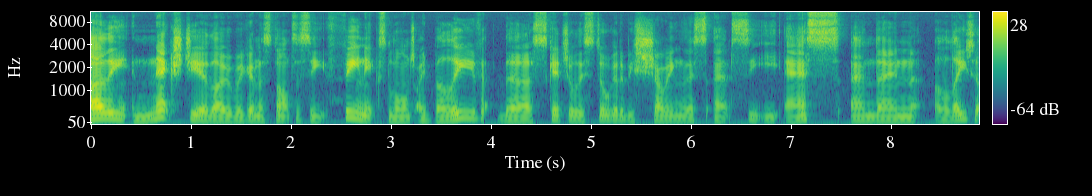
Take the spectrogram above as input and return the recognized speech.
Early next year, though, we're going to start to see Phoenix launch. I believe the schedule is still going to be showing this at CES, and then later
